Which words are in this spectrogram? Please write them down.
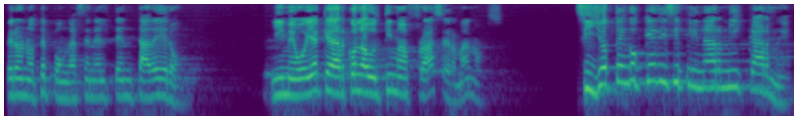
pero no te pongas en el tentadero. Y me voy a quedar con la última frase, hermanos. Si yo tengo que disciplinar mi carne,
